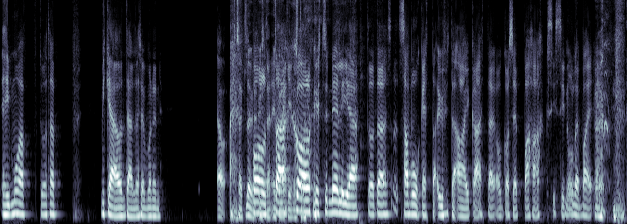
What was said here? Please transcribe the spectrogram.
ei mua tuota, mikä on täällä semmoinen Sä et löydä polttaa epäkiinnostavaa. 34 tuota, savuketta yhtä aikaa, että onko se pahaksi sinulle vai ei.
